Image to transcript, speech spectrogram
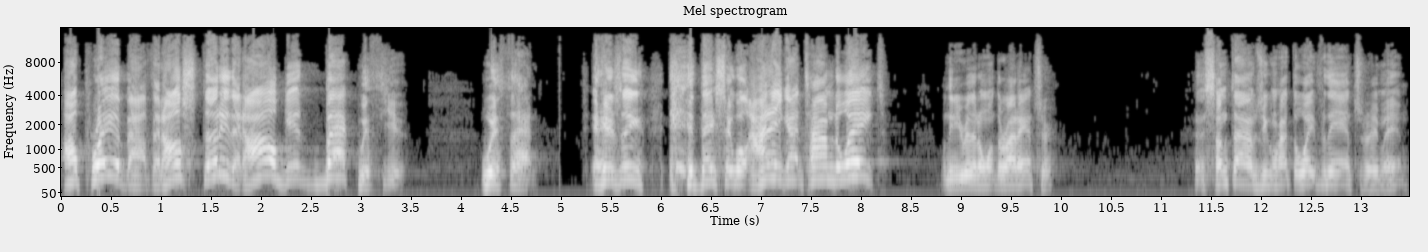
I'll pray about that. I'll study that. I'll get back with you with that. And here's the thing. If they say, well, I ain't got time to wait, well, then you really don't want the right answer. Sometimes you're going to have to wait for the answer, amen?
